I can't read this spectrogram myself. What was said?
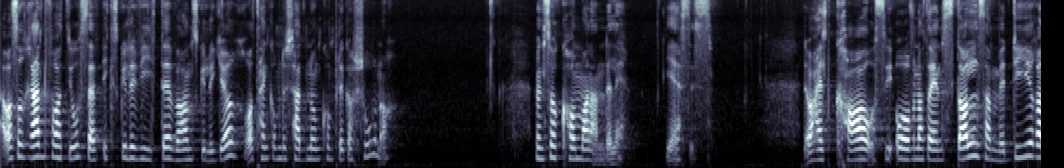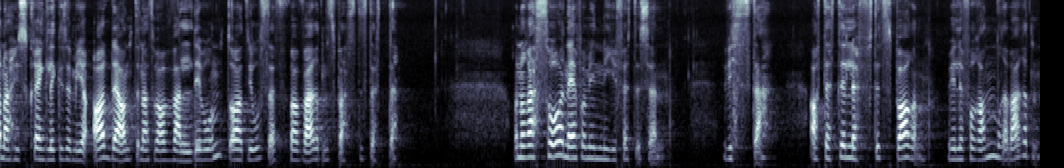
Jeg var så redd for at Josef ikke skulle vite hva han skulle gjøre, og tenke om det skjedde noen komplikasjoner. Men så kom han endelig, Jesus. Det var helt kaos. Vi overnatta i en stall sammen med dyrene. Jeg husker egentlig ikke så mye av det, annet enn at det var veldig vondt, og at Josef var verdens beste støtte. Og når jeg så ned på min nyfødte sønn, visste jeg at dette løftets barn ville forandre verden.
